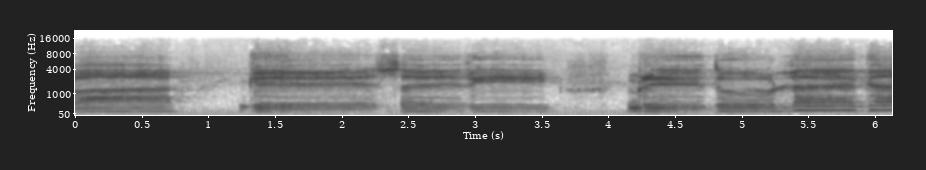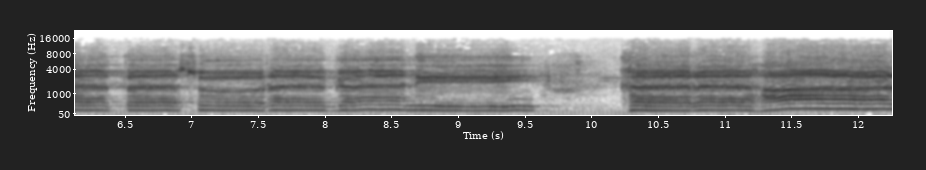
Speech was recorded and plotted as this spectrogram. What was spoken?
बागेश्वरी मृदुलगत सुरगनी खरहार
